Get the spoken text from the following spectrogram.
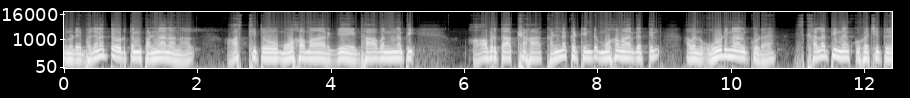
உன்னுடைய பஜனத்தை ஒருத்தன் பண்ணானால் ஆஸ்திதோ மோகமார்கே தாவன்னபி. ஆவருத்தாட்சா கண்ணை கட்டிண்டு மோகமார்க்கத்தில் அவன் ஓடினால் கூட ஸ்கலத்தின குகச்சித்து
